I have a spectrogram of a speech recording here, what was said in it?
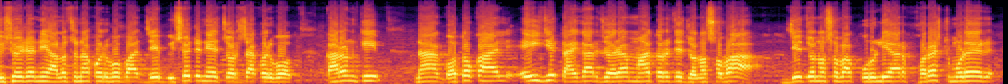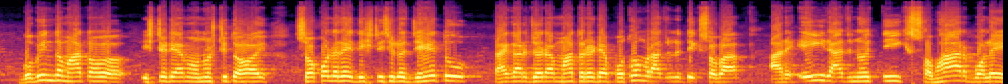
বিষয়টা নিয়ে আলোচনা করব বা যে বিষয়টা নিয়ে চর্চা করব, কারণ কি না, গতকাল এই যে টাইগার জয়রাম মাহাতোর যে জনসভা যে জনসভা পুরুলিয়ার ফরেস্ট মোড়ের গোবিন্দ মাহাতো স্টেডিয়ামে অনুষ্ঠিত হয় সকলেরই দৃষ্টি ছিল যেহেতু টাইগার জয়রাম মাহাতোর এটা প্রথম রাজনৈতিক সভা, আর এই রাজনৈতিক সভার বলে,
